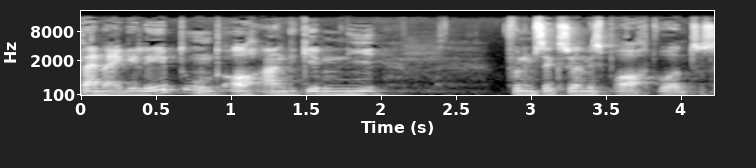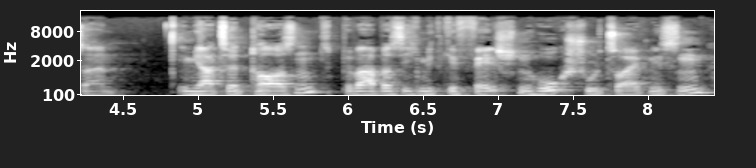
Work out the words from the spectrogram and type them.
beinahe gelebt und auch angegeben, nie von ihm sexuell missbraucht worden zu sein. Im Jahr 2000 bewarb er sich mit gefälschten Hochschulzeugnissen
